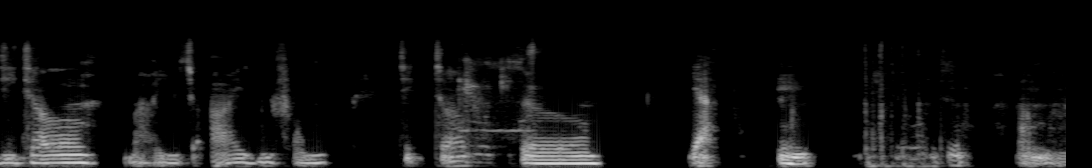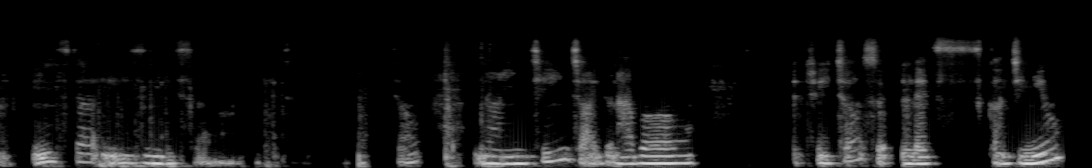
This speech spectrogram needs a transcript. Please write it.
detail, my user ID from TikTok. So yeah. Mm. Um, Insta is Nisa 19. So I don't have a, a Twitter. So let's continue.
